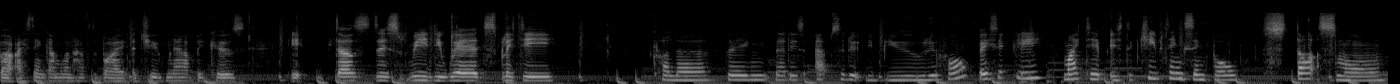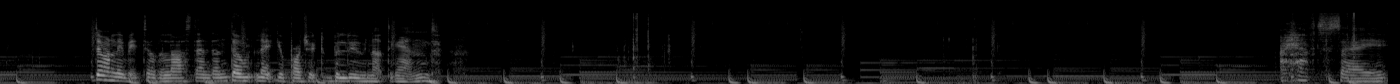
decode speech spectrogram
but I think I'm gonna have to buy a tube now because it does this really weird splitty color thing that is absolutely beautiful. Basically my tip is to keep things simple, start small don't leave it till the last end and don't let your project balloon at the end. I have to say,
